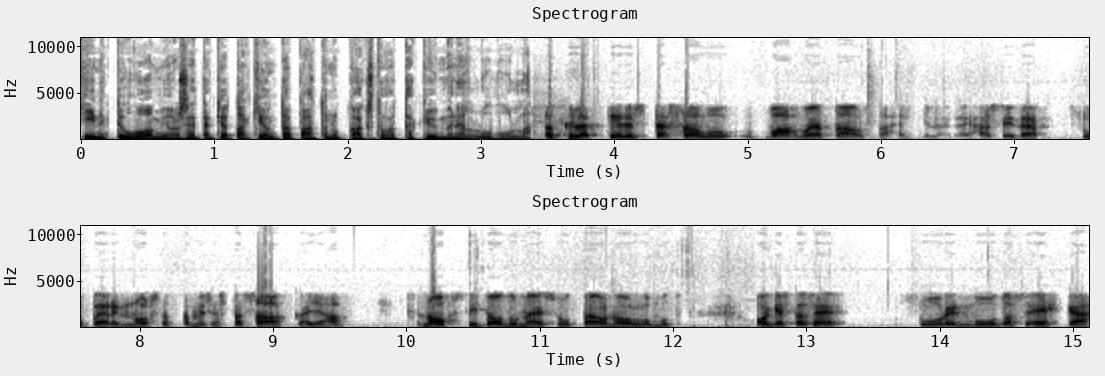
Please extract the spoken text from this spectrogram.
kiinnittyy huomioon se, että jotakin on tapahtunut 2010-luvulla. No kyllä tietysti tässä on ollut vahvoja taustahenkilöitä ihan siitä superin nostattamisesta saakka ja no sitoutuneisuutta on ollut, mutta oikeastaan se suurin muutos ehkä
